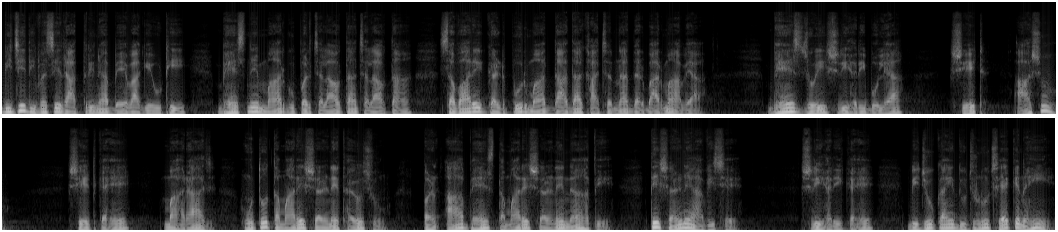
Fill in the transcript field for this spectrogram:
બીજે દિવસે રાત્રિના બે વાગે ઉઠી, ભેંસને માર્ગ ઉપર ચલાવતા ચલાવતા સવારે ગઢપુરમાં દાદા ખાચરના દરબારમાં આવ્યા. ભેંસ જોઈ શ્રીહરિ બોલ્યા, શેઠ આ શું? શેઠ કહે, મહારાજ, હું તો તમારે શરણે થયો છું, પણ આ ભેંસ તમારે શરણે ન હતી, તે શરણે આવી છે. શ્રીહરિ કહે, બીજું કાંઈ દૂધણું છે કે નહીં?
